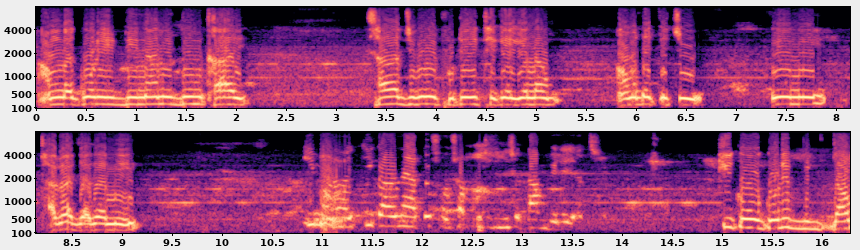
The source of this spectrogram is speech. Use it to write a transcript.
আমরা গরিব দিন আনি দিন খাই। সারা জীবনে ফুটেই থেকে গেলাম। আমাদের কিছু ইয়ে নেই থাকার জায়গা নেই। কি মনে হয় কি কারণে এত সবকিছু জিনিসের দাম বেড়ে যাচ্ছে? কি করব গরিব দাম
